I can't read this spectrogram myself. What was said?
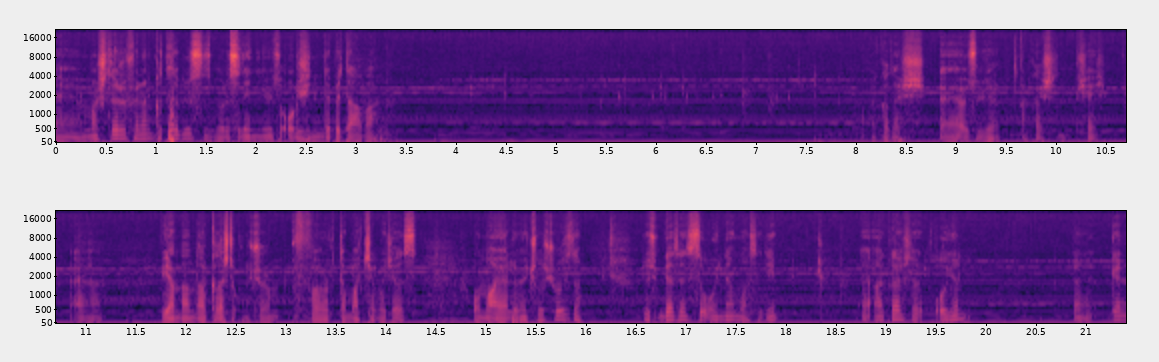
Eee maçlara falan katılabilirsiniz böyle size deniliyorsa orijininde bedava. Arkadaş eee özür diliyorum arkadaşım şey eee, bir yandan da arkadaşla konuşuyorum World'de maç yapacağız. Onu ayarlamaya çalışıyoruz da. Şimdi biraz ben size oyundan bahsedeyim. Eee, arkadaşlar oyun yani gene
